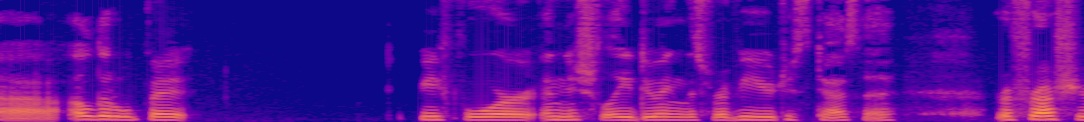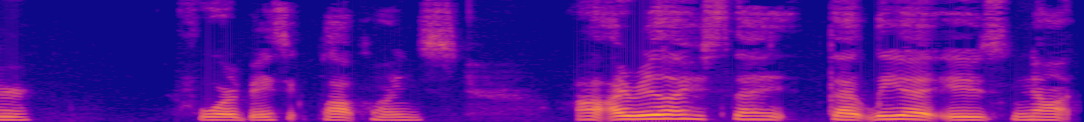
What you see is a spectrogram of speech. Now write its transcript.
uh, a little bit before initially doing this review, just as a refresher for basic plot points, uh, I realized that, that Lia is not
